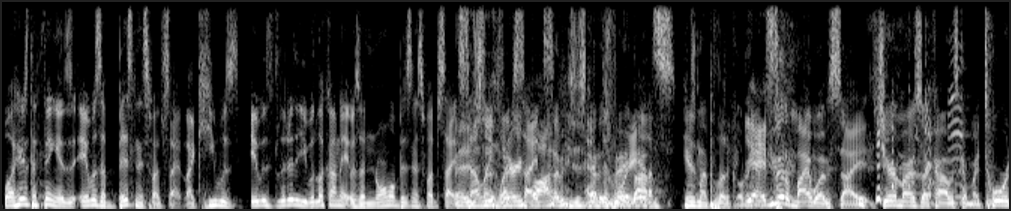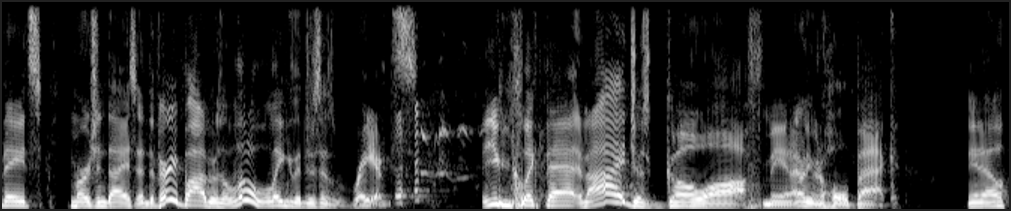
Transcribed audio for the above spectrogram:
Well, here's the thing: is it was a business website. Like he was, it was literally you would look on it. It was a normal business website just selling the very websites. bottom, he's just got at the his very rants. bottom. Here's my political Yeah, rants. if you go to my website, jaronmyers.com, it's got my tour dates, merchandise, and the very bottom there's a little link that just says rants. and you can click that, and I just go off, man. I don't even hold back. You know,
